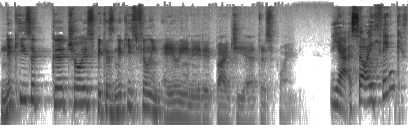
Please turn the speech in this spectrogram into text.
Nikki's a good choice because Nikki's feeling alienated by Gia at this point. yeah. So, I think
